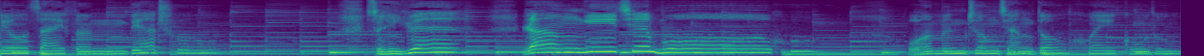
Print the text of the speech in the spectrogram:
留在分别处。岁月让一切模糊，我们终将都会孤独。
